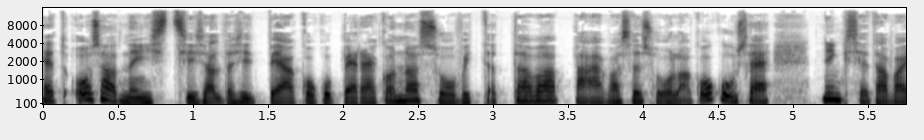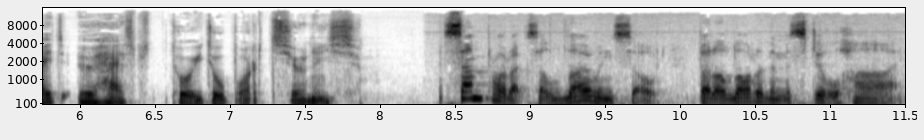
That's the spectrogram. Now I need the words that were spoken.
et osad neist sisaldasid pea kogu perekonna soovitatava päevase soolakoguse ning seda vaid ühes toiduportsjonis. Some products are low in salt, but a lot of them are still high.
